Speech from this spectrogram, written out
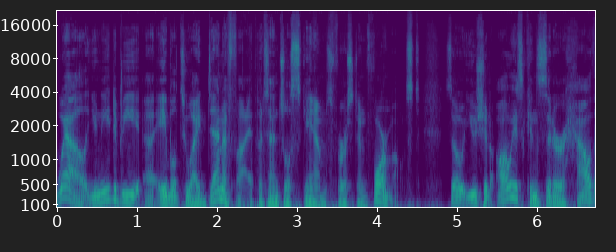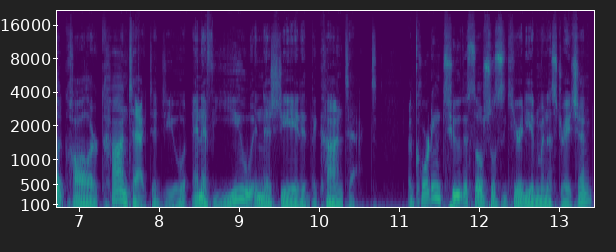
Well, you need to be uh, able to identify potential scams first and foremost. So you should always consider how the caller contacted you and if you initiated the contact. According to the Social Security Administration,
